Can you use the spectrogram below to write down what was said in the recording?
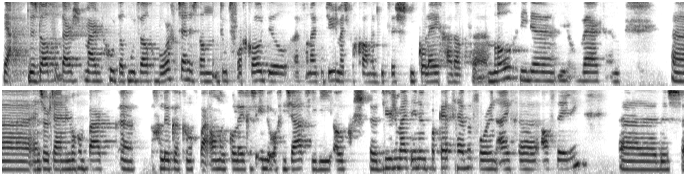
ja, dus dat, daar is, maar goed, dat moet wel geborgd zijn. Dus dan doet voor een groot deel uh, vanuit het duurzaamheidsprogramma, doet dus die collega dat uh, die, de, erop werkt. En, uh, en zo zijn er nog een paar, gelukkig nog een paar andere collega's in de organisatie die ook duurzaamheid in hun pakket hebben voor hun eigen afdeling. Dus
